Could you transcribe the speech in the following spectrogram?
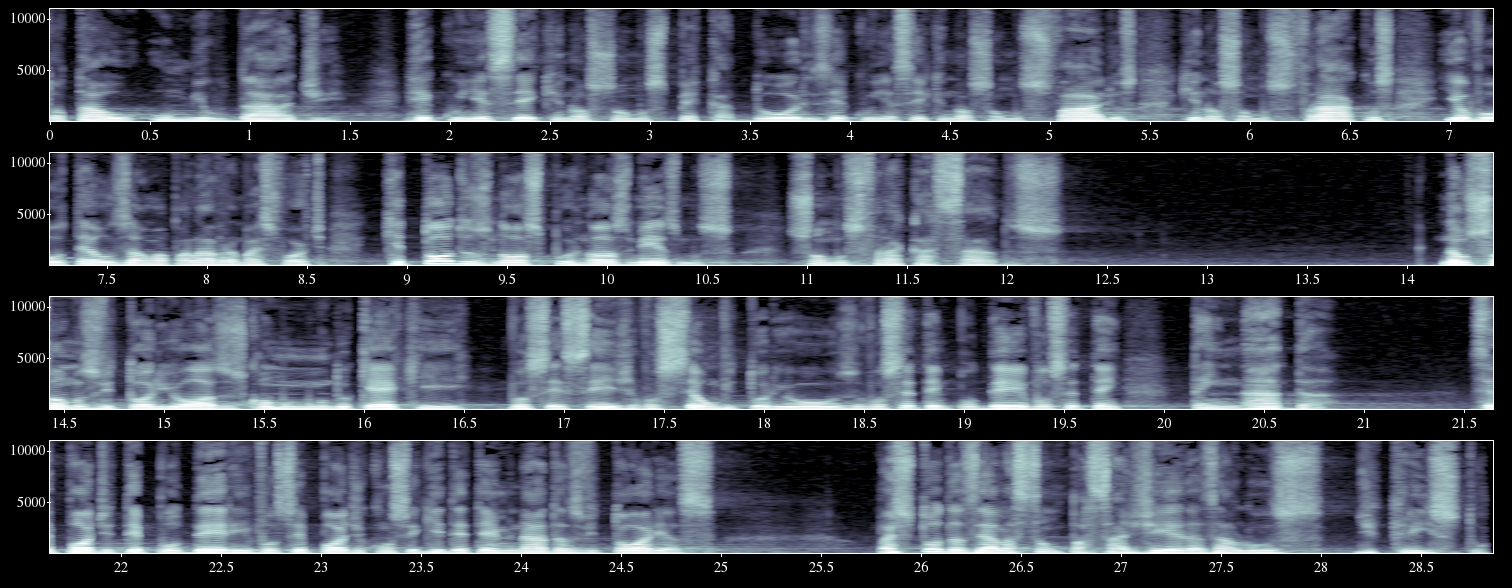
total humildade reconhecer que nós somos pecadores, reconhecer que nós somos falhos, que nós somos fracos, e eu vou até usar uma palavra mais forte, que todos nós, por nós mesmos, somos fracassados. Não somos vitoriosos como o mundo quer que você seja. Você é um vitorioso, você tem poder, você tem tem nada. Você pode ter poder e você pode conseguir determinadas vitórias, mas todas elas são passageiras à luz de Cristo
